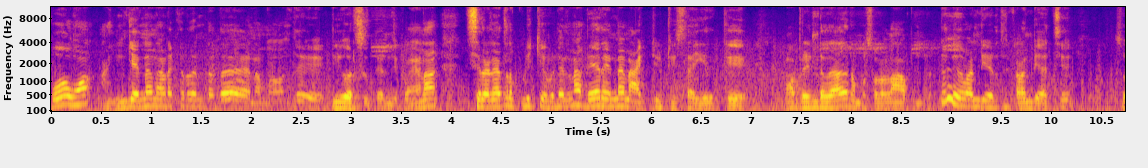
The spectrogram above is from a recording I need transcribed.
போவோம். அங்கே என்ன நடக்குதுன்றதை நம்ம வந்து வியூவர்ஸுக்கு தெரிஞ்சுக்கலாம். ஏன்னா சில நேரத்தில் குளிக்க விடலைன்னா வேறு என்னென்ன ஆக்டிவிட்டீஸ்லாம் இருக்குது அப்படின்றதாவது நம்ம சொல்லலாம் அப்படின்ட்டு வண்டி எடுத்து கிளம்பியாச்சு. ஸோ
